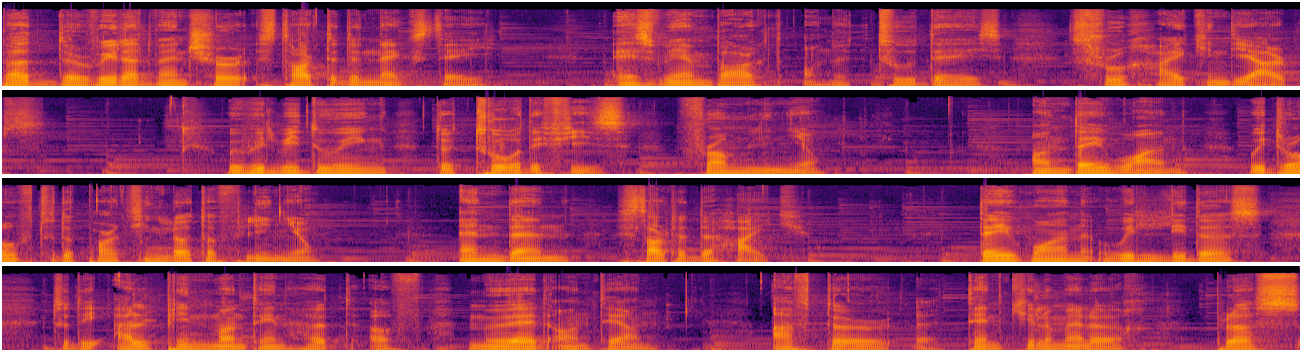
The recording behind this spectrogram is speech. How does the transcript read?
But the real adventure started the next day, as we embarked on a two days through hike in the Alps. We will be doing the Tour des Fiz from Lignon. On day one, we drove to the parking lot of Lignon, and then started the hike. Day one will lead us to the Alpine mountain hut of Moëde Anterne, after a 10 km plus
